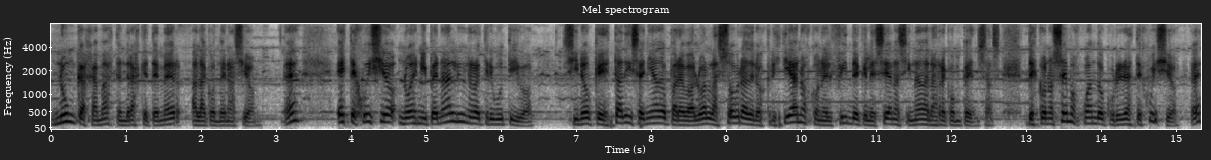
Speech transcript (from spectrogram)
nunca jamás tendrás que temer a la condenación. ¿eh? Este juicio no es ni penal ni retributivo sino que está diseñado para evaluar las obras de los cristianos con el fin de que les sean asignadas las recompensas. Desconocemos cuándo ocurrirá este juicio, ¿eh?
